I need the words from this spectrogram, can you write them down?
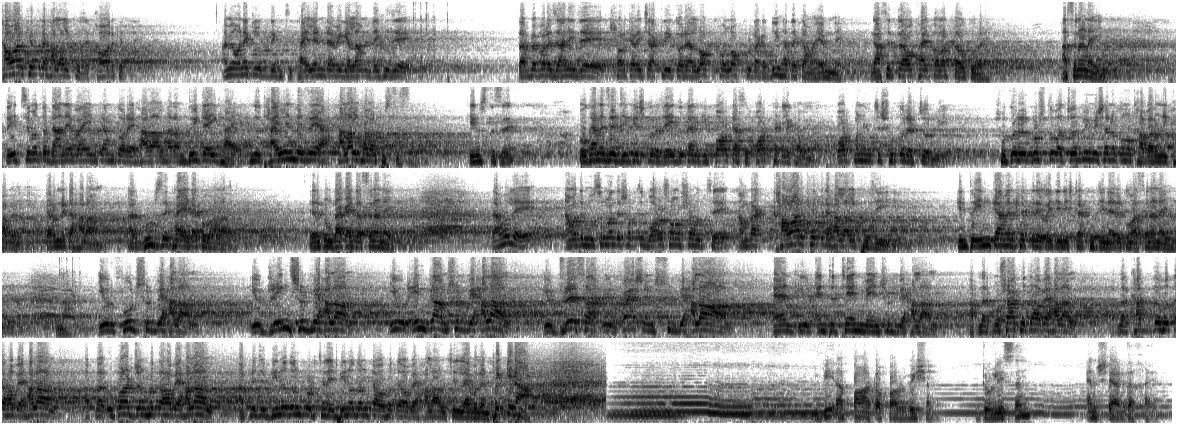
খাওয়ার ক্ষেত্রে হালাল খোঁজে, খাওয়ার ক্ষেত্রে। আমি অনেক লোক দেখেছি, থাইল্যান্ডে আমি গেলাম, দেখি যে তার ব্যাপারে জানি যে সরকারি চাকরি করে লক্ষ লক্ষ টাকা দুই হাতে কামায়, এমনি। গাছেরটাও খায়, তলারটাও কুড়ায়। আছে না নাই? তো ইচ্ছে মতো ডানে বা ইনকাম করে, হালাল, হারাম দুইটাই খায়। কিন্তু থাইল্যান্ডে যে হালাল খাবার খুঁজতেছে, কি খুঁজতেছে? ওখানে যে জিজ্ঞেস করে যে, এই দোকানে কি পর্ক আছে? পর্ক থাকলে খাব না। পর্ক মানে হচ্ছে শুকরের চর্বি। শুকরের গোস্ত বা চর্বি মিশানো কোনো খাবার উনি খাবে না, কারণ এটা হারাম। আর গুড় যে খায়, এটা খুব হালাল। এরকম ডাকাইতে আছে না নাই? তাহলে আমাদের মুসলমানদের সবচেয়ে বড় সমস্যা হচ্ছে, আমরা খাওয়ার ক্ষেত্রে হালাল খুঁজি, কিন্তু ইনকামের ক্ষেত্রে ওই জিনিসটা খুঁজি না, এরকম আছে না নাই? না। ইউর ফুড শুড বি হালাল ইউর ড্রিঙ্ক শুড বি হালাল ইউর ইনকাম শুড বি হালাল your dress up your fashion should be হালাল and your entertainment should be হালাল আপনার পোশাক হতে হবে হালাল, আপনার খাদ্য হতে হবে হালাল, আপনার উপার্জন হতে হবে হালাল, আপনি যে বিনোদন করছেন এই বিনোদনটাও হতে হবে হালাল চিল্লায় বলেন, ঠিক কিনা be a part of our vision to listen and share the khair.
